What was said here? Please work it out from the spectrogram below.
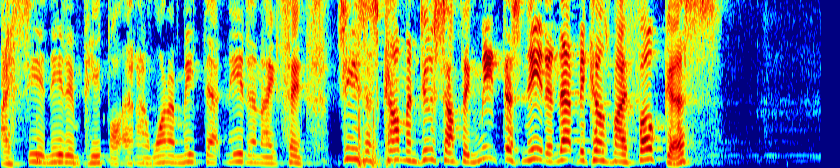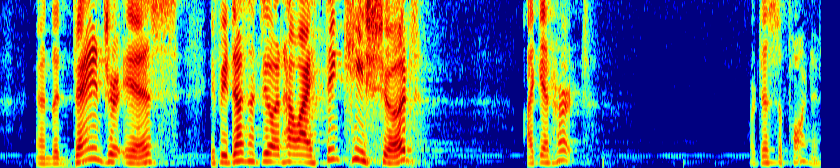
I see a need in people and I want to meet that need, and I say, Jesus, come and do something, meet this need, and that becomes my focus. And the danger is, if he doesn't do it how I think he should, I get hurt or disappointed.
